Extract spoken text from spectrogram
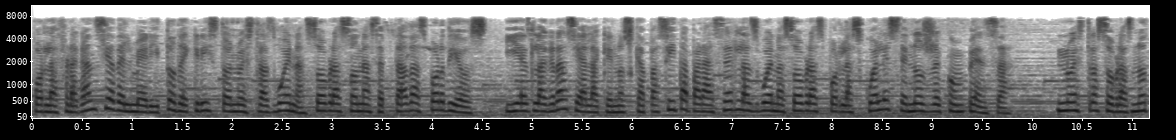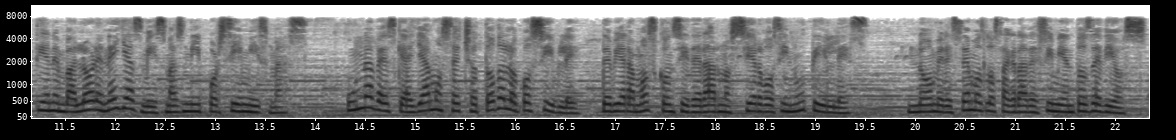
Por la fragancia del mérito de Cristo nuestras buenas obras son aceptadas por Dios, y es la gracia la que nos capacita para hacer las buenas obras por las cuales se nos recompensa. Nuestras obras no tienen valor en ellas mismas ni por sí mismas. Una vez que hayamos hecho todo lo posible, debiéramos considerarnos siervos inútiles. No merecemos los agradecimientos de Dios.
